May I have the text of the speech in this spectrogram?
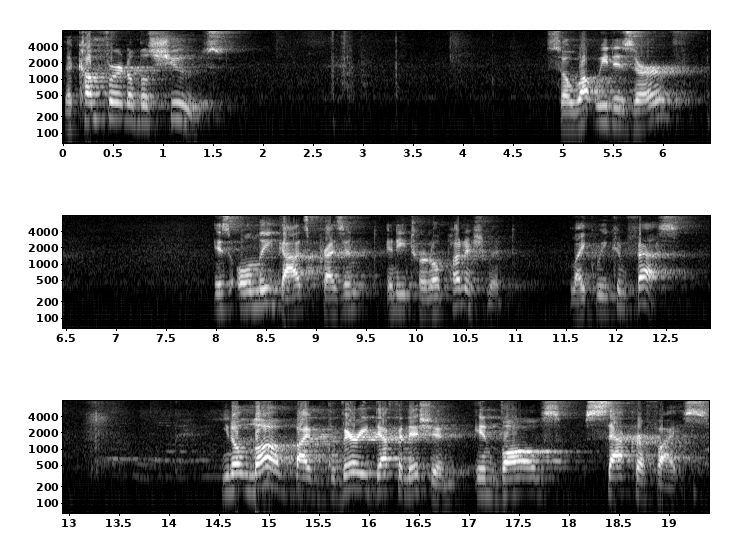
the comfortable shoes. So, what we deserve is only God's present and eternal punishment, like we confess. You know, love, by very definition, involves sacrifice.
